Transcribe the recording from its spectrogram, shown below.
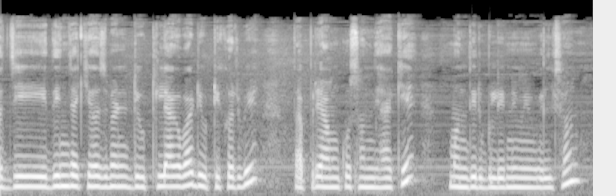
ଆଜି ଦିନ ଯାକି ହଜବେଣ୍ଡ ଡ୍ୟୁଟି ଲାଗ୍ବା ଡ୍ୟୁଟି କରିବେ ତାପରେ ଆମକୁ ସନ୍ଧ୍ୟାକେ ମନ୍ଦିର ବୁଲି ନେମି ବୋଲଛନ୍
